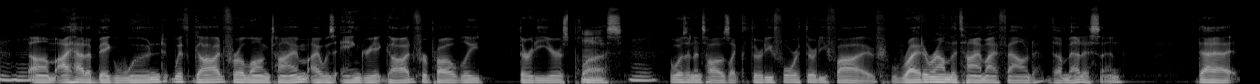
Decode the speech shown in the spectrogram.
mm-hmm. um, I had a big wound with God for a long time. I was angry at God for probably 30 years mm. plus. Mm. It wasn't until I was like 34, 35, right around the time I found the medicine, that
